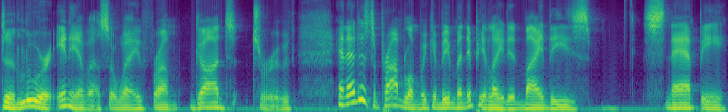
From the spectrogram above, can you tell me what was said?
to lure any of us away from God's truth. And that is the problem. We can be manipulated by these snappy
